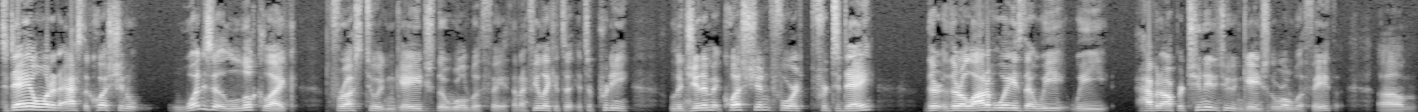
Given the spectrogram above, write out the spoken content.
Today, I wanted to ask the question: What does it look like for us to engage the world with faith? And I feel like it's a it's a pretty legitimate question for for today. There there are a lot of ways that we we have an opportunity to engage the world with faith. Um,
